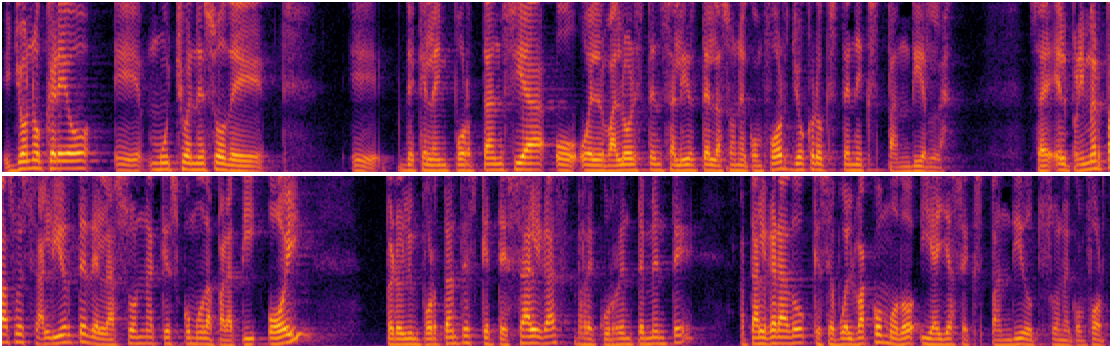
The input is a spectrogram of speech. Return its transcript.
Yo no creo eh, mucho en eso de, eh, de que la importancia o, el valor esté en salirte de la zona de confort, yo creo que está en expandirla. O sea, el primer paso es salirte de la zona que es cómoda para ti hoy pero lo importante es que te salgas recurrentemente a tal grado que se vuelva cómodo y hayas expandido tu zona de confort.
